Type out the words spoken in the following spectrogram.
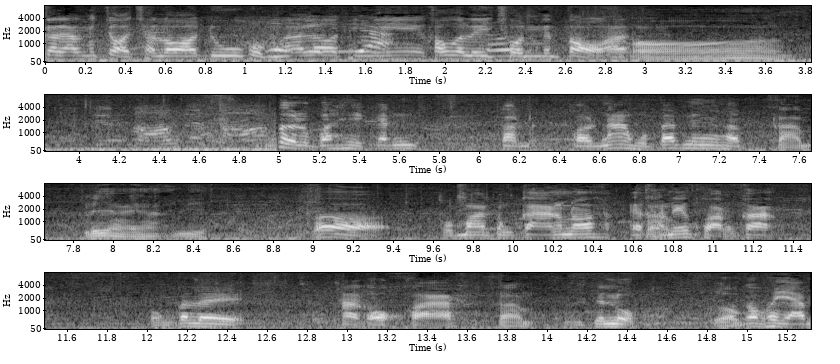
กำลังจอดชะลอดูผมนะแล้วทีนี้เขาก็เลยชนกันต่อครับอ๋อเกิดอุบัติเหตุกันก่อนก่อนหน้าผมแป๊บนึงครับครับแล้วยังไงฮะพี่ก็ผมมาตรงกลางเนาะไอ้คันนี้ขวางกลางผมก็เลยหักออกขวาครับจะหลบ หลบก็พยายาม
